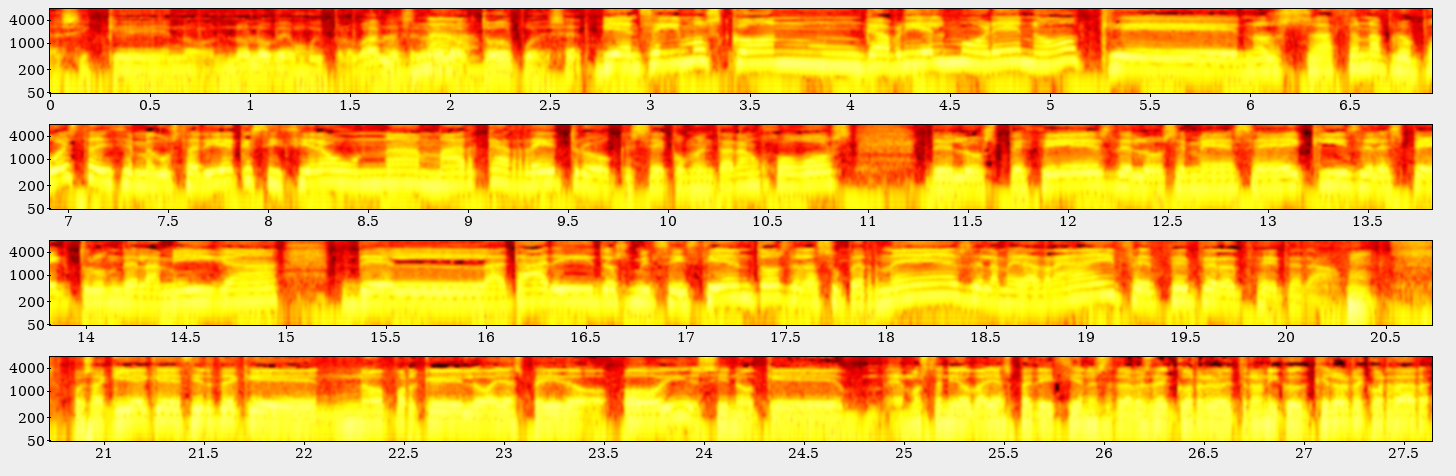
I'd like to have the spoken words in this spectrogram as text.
Así que no, no lo veo muy probable, Pues pero nada. bueno, todo puede ser. Bien, seguimos con Gabriel Moreno, que nos hace una propuesta. Dice, me gustaría que se hiciera una marca retro, que se comentaran juegos de los PCs, de los MSX, del Spectrum, de la Amiga, del Atari 2600, de la Super NES, de la Mega Drive, etcétera, etcétera. Hmm. Pues aquí hay que decirte que no porque lo hayas pedido hoy, sino que hemos tenido varias peticiones a través del correo electrónico y quiero recordar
